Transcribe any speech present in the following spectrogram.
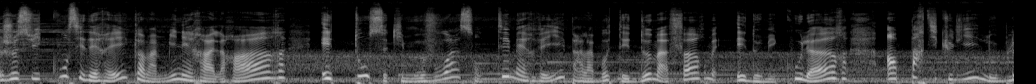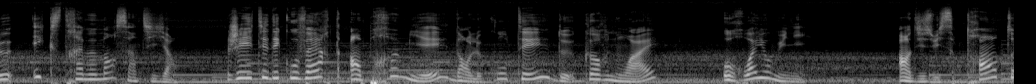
Je suis considéré comme un minéral rare et tous ceux qui me voient sont émerveillés par la beauté de ma forme et de mes couleurs, en particulier le bleu extrêmement scintillant. J'ai été découverte en premier dans le comté de Cornouailles, au Royaume-Uni. En 1830,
